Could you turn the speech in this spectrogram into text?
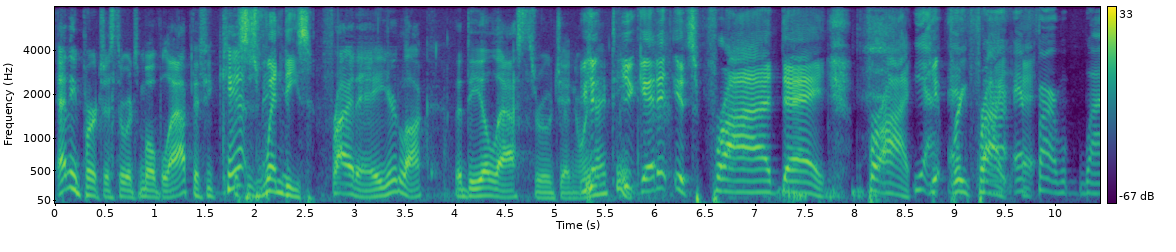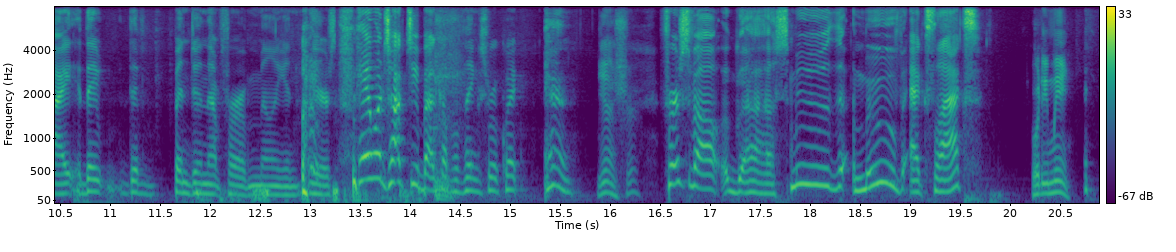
any purchase through its mobile app. If you can't, This is Wendy's. Friday, your luck. The deal lasts through January 19th. you get it? It's Friday. Fry. Yeah, Get free fry. F R Y. They they've been doing that for a million years. hey, I want to talk to you about a couple things real quick. Yeah, sure. First of all, uh, smooth move X-Lax. What do you mean?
